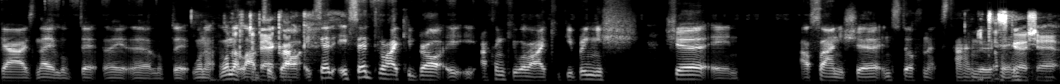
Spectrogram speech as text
guys, and they loved it. They, they loved it. One, of- one of the lads he brought. He said, he said like he brought. He, I think he was like, if you bring your sh- shirt in, I'll sign your shirt and stuff next time. Your you're in." Tesco shirt.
